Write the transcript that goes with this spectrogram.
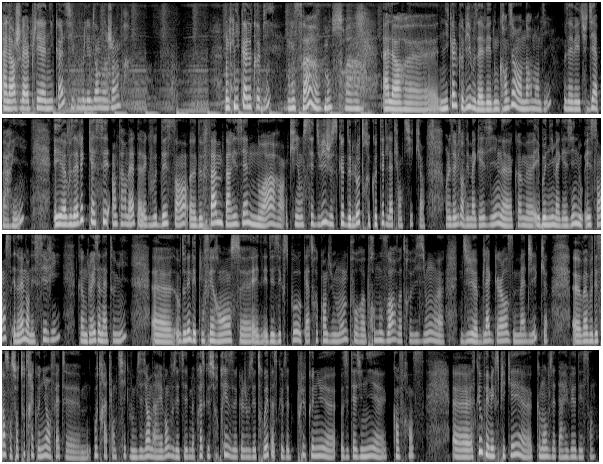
Alors, je vais appeler euh, Nicole, si vous voulez bien nous rejoindre. Donc, Nicole Kobi, bonsoir. Bonsoir. Alors, euh, Nicole Kobi, vous avez donc grandi en Normandie, vous avez étudié à Paris et euh, vous avez cassé Internet avec vos dessins euh, de femmes parisiennes noires qui ont séduit jusque de l'autre côté de l'Atlantique. On les a vus dans des magazines euh, comme Ebony Magazine ou Essence et même dans des séries comme Grey's Anatomy. Vous donnez des conférences et, des expos aux quatre coins du monde pour promouvoir votre vision du Black Girls Magic. Bah, vos dessins sont surtout très connus en fait outre-Atlantique. Vous me disiez en arrivant que vous étiez presque surprise que je vous ai trouvé parce que vous êtes plus connue aux États-Unis euh, qu'en France. Euh, Est-ce que vous pouvez m'expliquer euh, comment vous êtes arrivée au dessin?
